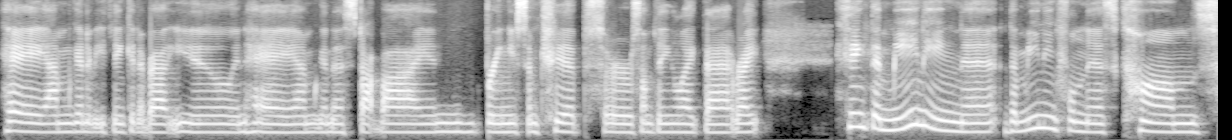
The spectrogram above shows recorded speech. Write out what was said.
hey i'm going to be thinking about you and hey i'm going to stop by and bring you some chips or something like that right? I think the meaning the meaningfulness comes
